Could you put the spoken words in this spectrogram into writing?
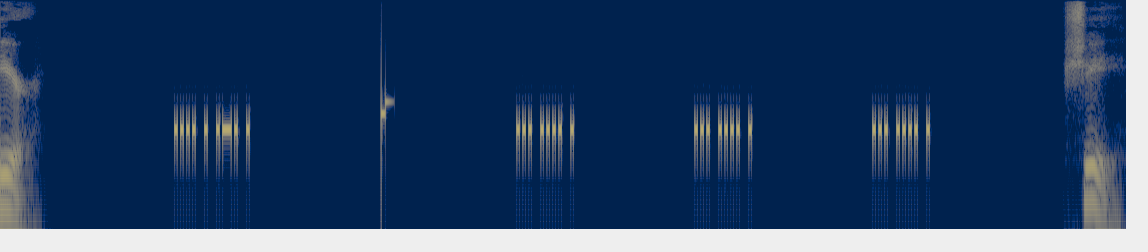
Here. She.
